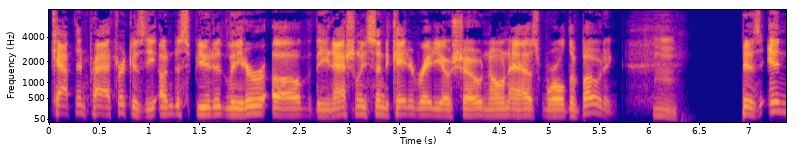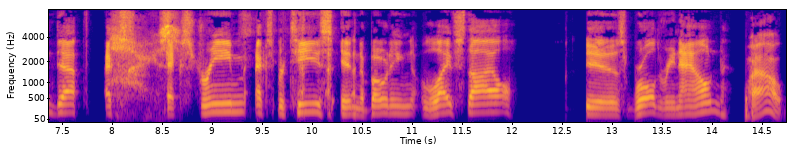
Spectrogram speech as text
Captain Patrick is the undisputed leader of the nationally syndicated radio show known as World of Boating. Hmm. His in-depth, ex- extreme expertise in the boating lifestyle is world renowned. Wow.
